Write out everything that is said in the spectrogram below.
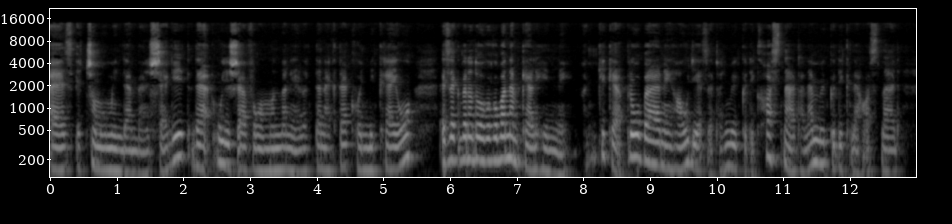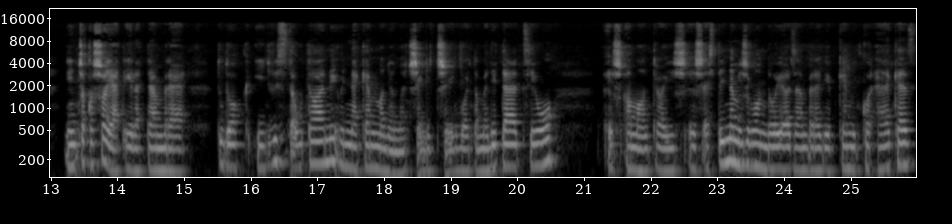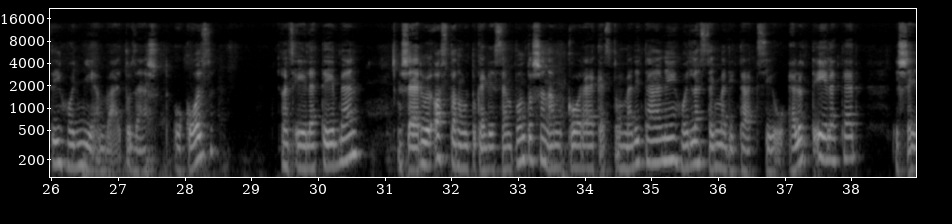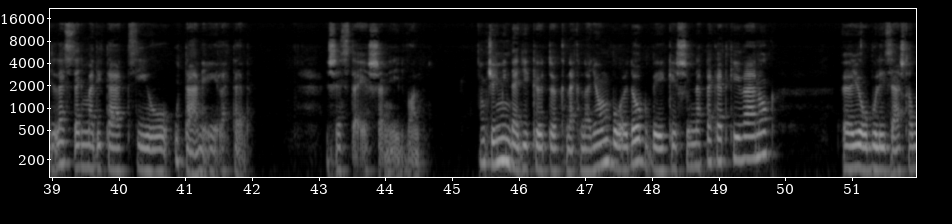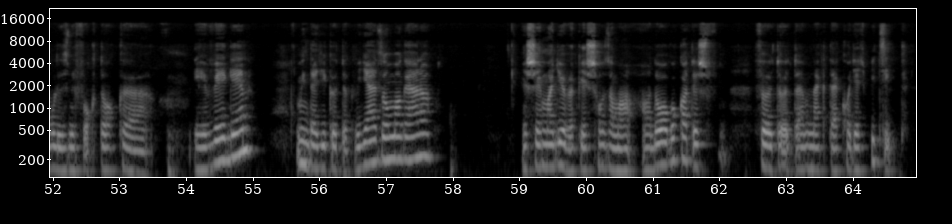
Ez egy csomó mindenben segít, de úgy is el fogom mondani előtte nektek, hogy mikre jó. Ezekben a dolgokban nem kell hinni ki kell próbálni, ha úgy érzed, hogy működik, használd, ha nem működik, ne használd. Én csak a saját életemre tudok így visszautalni, hogy nekem nagyon nagy segítség volt a meditáció, és a mantra is, és ezt így nem is gondolja az ember egyébként, mikor elkezdi, hogy milyen változást okoz az életében, és erről azt tanultuk egészen pontosan, amikor elkezdtünk meditálni, hogy lesz egy meditáció előtt életed, és egy, lesz egy meditáció utáni életed. És ez teljesen így van. Úgyhogy mindegyik őtöknek nagyon boldog, békés ünnepeket kívánok, jó bulizást, ha bulizni fogtok évvégén. Mindegyik ötök vigyázzon magára, és én majd jövök és hozom a, a dolgokat, és föltöltöm nektek, hogy egy picit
